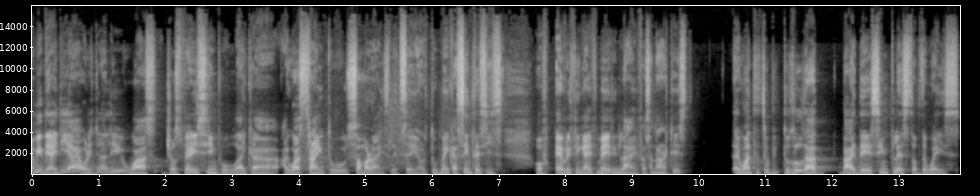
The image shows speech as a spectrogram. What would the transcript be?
I mean, the idea originally was just very simple. Like uh, I was trying to summarize, let's say, or to make a synthesis of everything I've made in life as an artist. I wanted to, to do that by the simplest of the ways.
